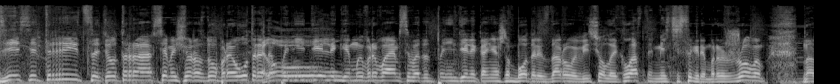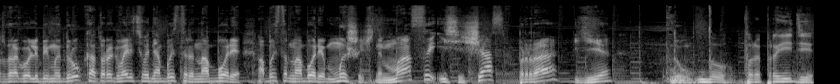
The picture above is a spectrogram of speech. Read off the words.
10.30 утра. Всем еще раз доброе утро. Это Hello. понедельник, и мы врываемся в этот понедельник, конечно, бодрый, здоровый, веселый и классный, вместе с Игорем Рыжовым, наш дорогой любимый друг, который говорит сегодня о быстром наборе, о быстром наборе мышечной массы. И сейчас про еду. Ду, про, проеди.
